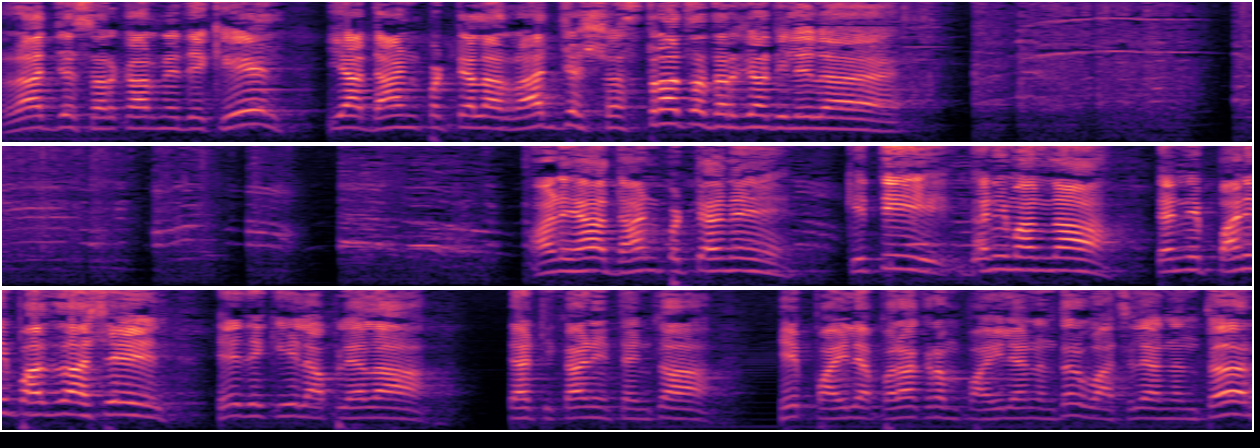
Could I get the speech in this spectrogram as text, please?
राज्य सरकारने देखील या दांडपट्ट्याला राज्य शस्त्राचा दर्जा दिलेला आहे. आणि ह्या दांडपट्ट्याने किती गनिमांना त्यांनी पाणी पाजलं असेल हे देखील आपल्याला त्या ठिकाणी त्यांचा हे पाहिल्या पराक्रम पाहिल्यानंतर वाचल्यानंतर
